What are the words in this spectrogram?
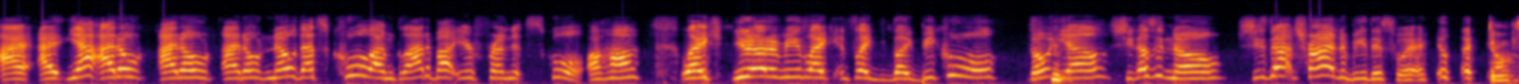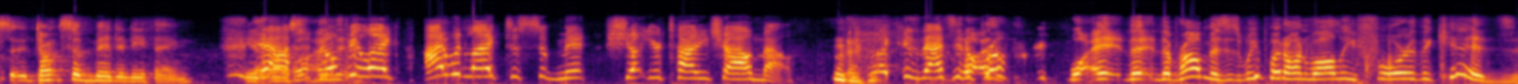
I, I yeah I don't I don't I don't know. That's cool. I'm glad about your friend at school. Uh huh like you know what I mean? Like it's like like be cool. Don't yell. She doesn't know. She's not trying to be this way. Like, Don't su- don't submit anything. You know, yeah, honestly. Well, don't and be like, I would like to submit, shut your tiny child mouth. like, because that's inappropriate. Well, eh, the the problem is, is we put on Wall-E for the kids.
